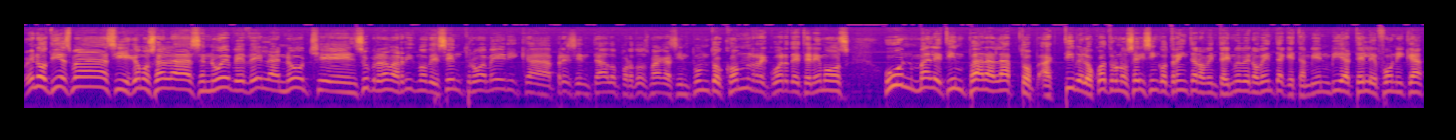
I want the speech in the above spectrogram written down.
Bueno, 10 más y llegamos a las 9 de la noche en su programa Ritmo de Centroamérica, presentado por dosmagazine.com. Recuerde, tenemos un maletín para laptop. Actívelo 416-530-9990, que también vía telefónica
